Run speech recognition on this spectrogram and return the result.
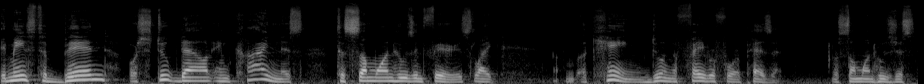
it means to bend or stoop down in kindness to someone who's inferior. It's like a king doing a favor for a peasant or someone who's just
